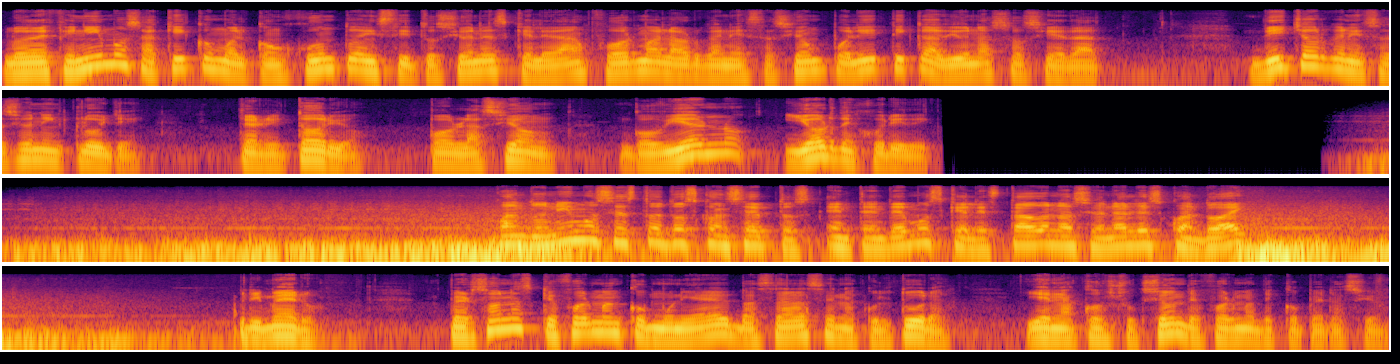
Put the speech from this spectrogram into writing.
lo definimos aquí como el conjunto de instituciones que le dan forma a la organización política de una sociedad. Dicha organización incluye territorio, población, gobierno y orden jurídico. Cuando unimos estos dos conceptos, entendemos que el Estado Nacional es cuando hay Primero, personas que forman comunidades basadas en la cultura y en la construcción de formas de cooperación.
